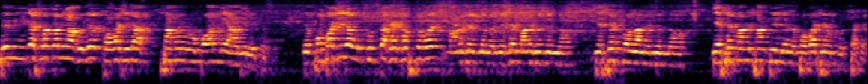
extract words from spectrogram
ফ্যামিলিটা সচল না করলে প্রবাসীরা সামান্য উপহার নিয়ে হাজির হইতেছে তো প্রবাসীরা উদ্যোগ থাকে সবসময় মানুষের জন্য, দেশের মানুষের জন্য, দেশের কল্যাণের জন্য, দেশের মানুষ শান্তির জন্য প্রবাসী উদ্যোগ থাকে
